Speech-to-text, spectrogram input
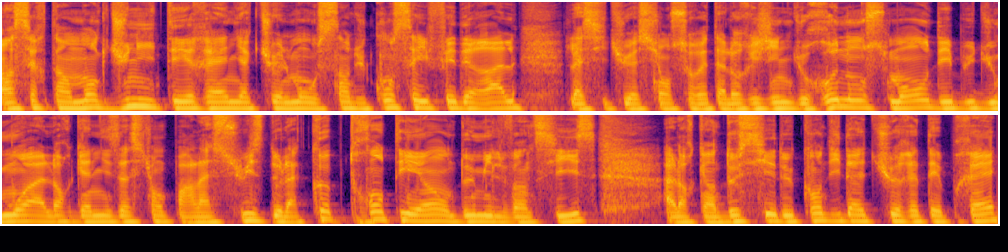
Un certain manque d'unité règne actuellement au sein du Conseil fédéral. La situation serait à l'origine du renoncement au début du mois à l'organisation par la Suisse de la COP 31 en 2026. Alors qu'un dossier de candidature était prêt,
